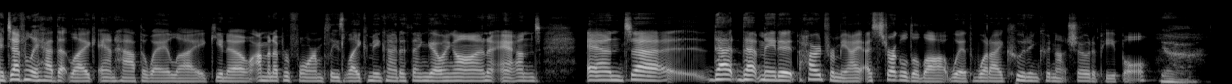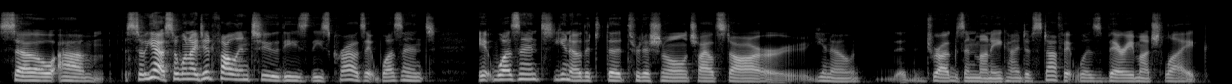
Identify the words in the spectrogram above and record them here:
I definitely had that like Anne Hathaway, like you know, I'm to perform, please like me kind of thing going on, and and uh, that that made it hard for me. I, I, struggled a lot with what I could and could not show to people. Yeah. So um, so yeah, so when I did fall into these these crowds, it wasn't it wasn't you know the the traditional child star, you know, drugs and money kind of stuff. It was very much like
